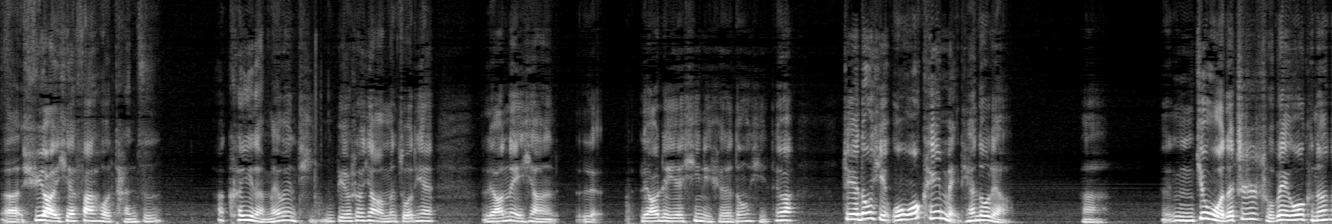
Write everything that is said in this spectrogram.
呃，需要一些饭后谈资。啊，可以的，没问题。你比如说像我们昨天聊内向，聊聊这些心理学的东西，对吧？这些东西我我可以每天都聊，啊，嗯，就我的知识储备，我可能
